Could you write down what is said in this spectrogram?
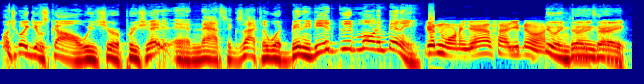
Why don't you go ahead and give us a call? We sure appreciate it. And that's exactly what Benny did. Good morning, Benny. Good morning, guys. How you doing? Doing great. Doing great.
